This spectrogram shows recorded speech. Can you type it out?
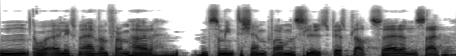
Mm, och eh, liksom, även för de här som inte kämpar om en slutspelsplats så är det en så här...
